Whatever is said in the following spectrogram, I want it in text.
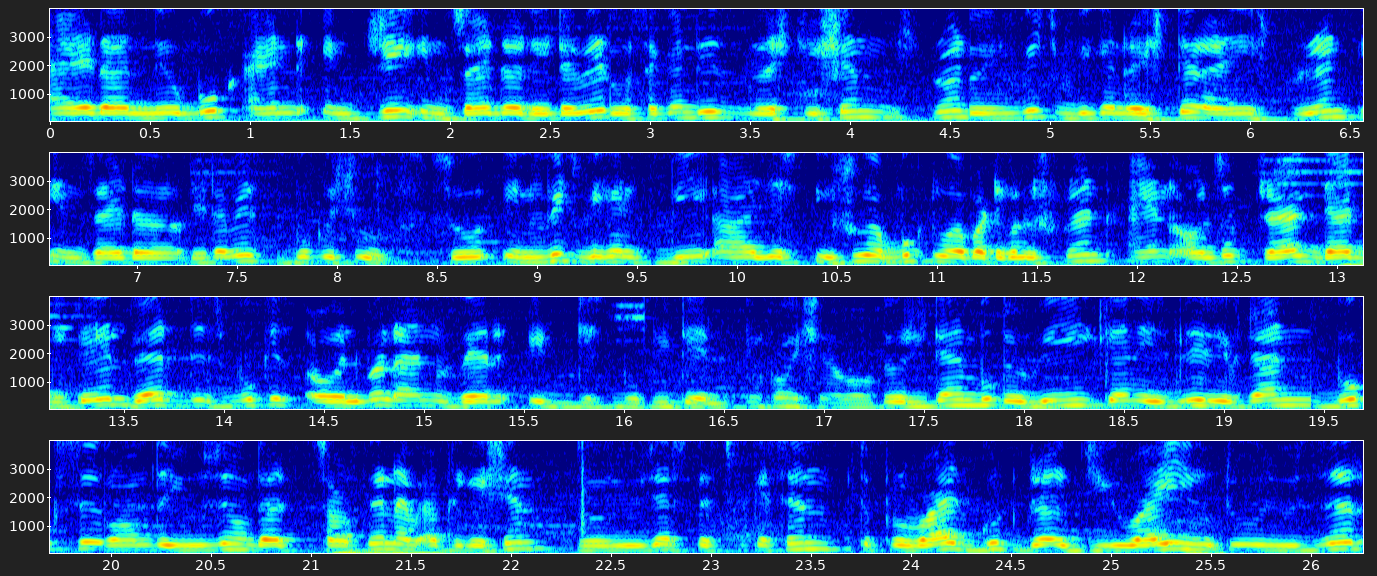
add a new book and entry inside the database. So second is registration student so in which we can register any student inside a database book issue. So in which we can we are just issue a book to a particular student and also track that detail where this book is available and where it this book detail information about. So return book so we can easily return books from the user of that software application. So user specification to provide good GUI to user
